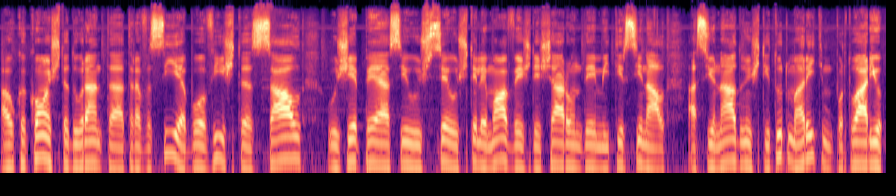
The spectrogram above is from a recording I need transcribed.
ao que consta durante a travessia Boa Vista-Sal, o GPS e os seus telemóveis deixaram de emitir sinal. Acionado o Instituto Marítimo Portuário,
